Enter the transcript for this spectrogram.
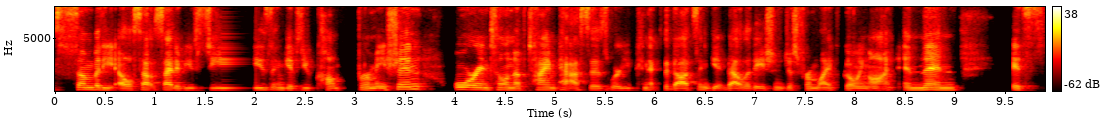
somebody else outside of you sees and gives you confirmation or until enough time passes where you connect the dots and get validation just from life going on and then it's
